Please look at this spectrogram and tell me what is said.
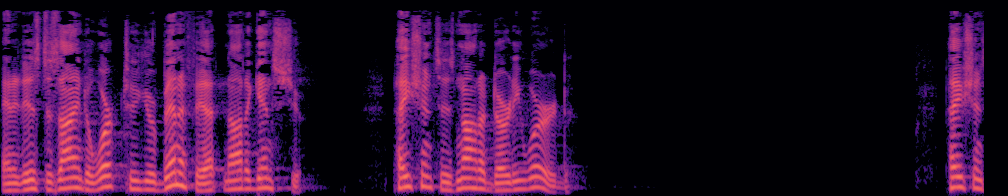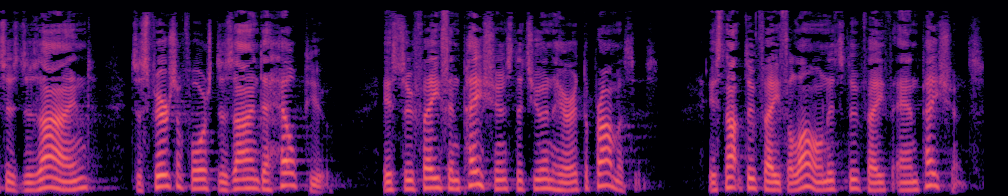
and it is designed to work to your benefit, not against you. Patience is not a dirty word. Patience is designed, it's a spiritual force designed to help you. It's through faith and patience that you inherit the promises. It's not through faith alone, it's through faith and patience.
